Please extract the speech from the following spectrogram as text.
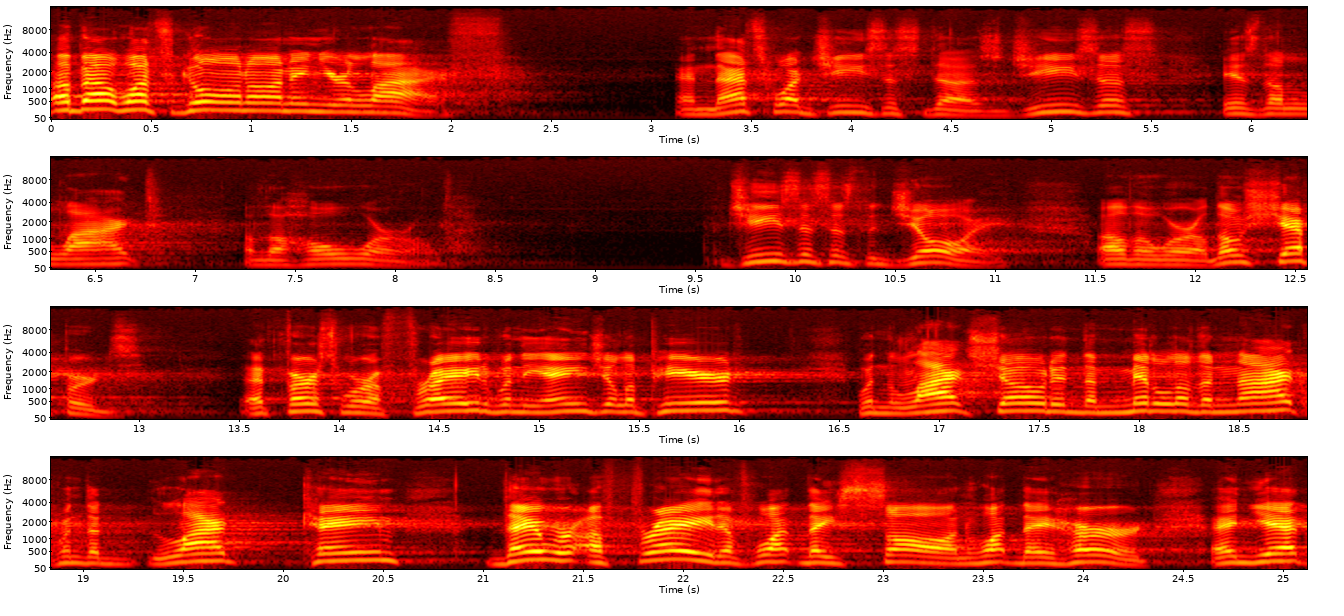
about what's going on in your life. And that's what Jesus does. Jesus is the light of the whole world. Jesus is the joy of the world. Those shepherds at first were afraid when the angel appeared, when the light showed in the middle of the night, when the light came, they were afraid of what they saw and what they heard. And yet,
